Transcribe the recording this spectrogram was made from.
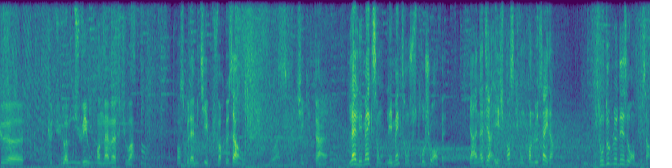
que, euh, que tu dois me tuer ou prendre ma meuf, tu vois. Je pense que l'amitié est plus fort que ça. Ouais, c'est magnifique. Là les mecs sont les mecs sont juste trop chauds en fait. Y a rien à dire et je pense qu'ils vont prendre le side. Hein. Ils ont double des os en plus. Hein.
